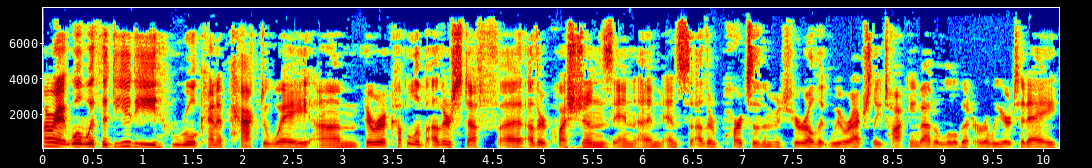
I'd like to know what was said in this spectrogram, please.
All right. Well, with the deity rule kind of packed away, um, there were a couple of other stuff, uh, other questions, and, and and other parts of the material that we were actually talking about a little bit earlier today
